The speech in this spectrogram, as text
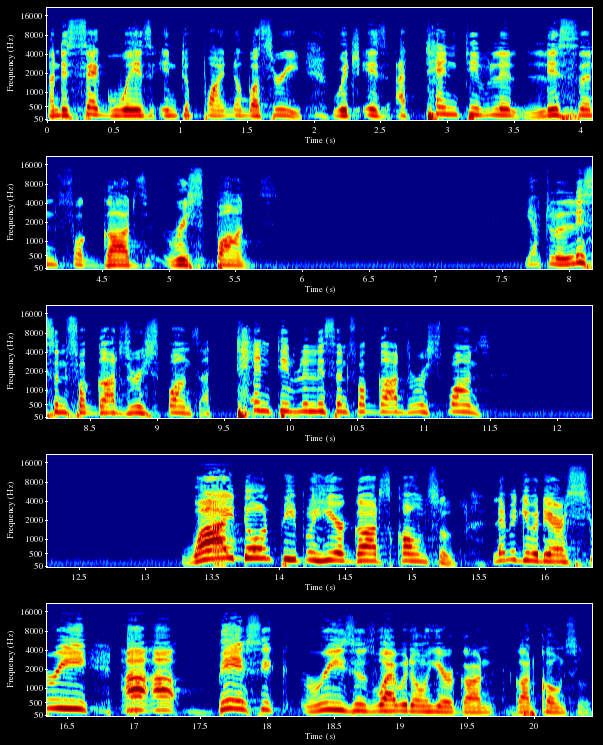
And this segues into point number three, which is attentively listen for God's response. You have to listen for God's response. Attentively listen for God's response. Why don't people hear God's counsel? Let me give you there are three uh, uh, basic reasons why we don't hear God, God counsel.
